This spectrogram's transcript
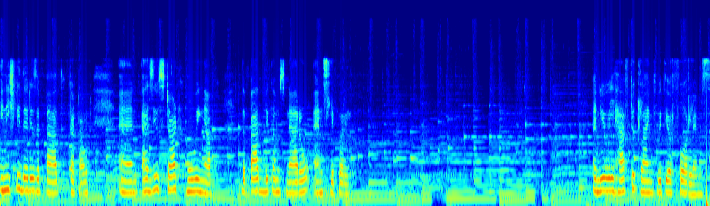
Initially, there is a path cut out, and as you start moving up, the path becomes narrow and slippery. And you will have to climb with your forelimbs.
